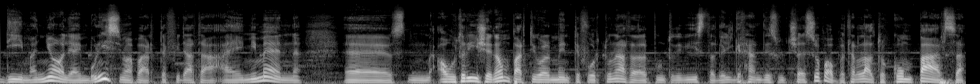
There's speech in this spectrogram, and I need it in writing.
di Magnolia in buonissima parte affidata a Amy Mann, eh, autrice non particolarmente fortunata dal punto di vista del grande successo pop, tra l'altro comparsa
